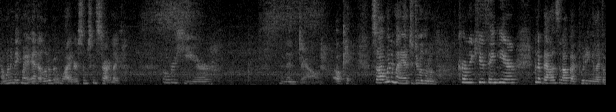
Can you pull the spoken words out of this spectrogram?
I wanna make my end a little bit wider, so I'm just gonna start like over here and then down. Okay, so I wanted my end to do a little curly Q thing here. I'm gonna balance it out by putting like a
